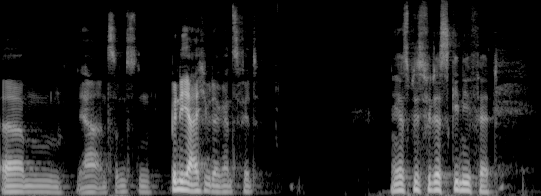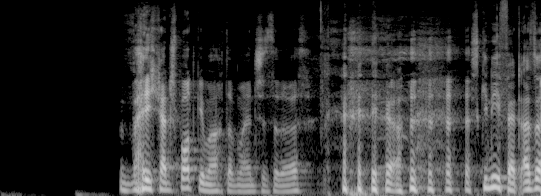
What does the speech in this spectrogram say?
ähm, ja, ansonsten bin ich eigentlich wieder ganz fit. Jetzt bist du wieder skinny fett. Weil ich keinen Sport gemacht habe, meinst du, oder was? ja. Skinny fett. Also,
